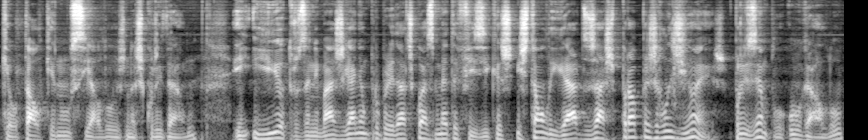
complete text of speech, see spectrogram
que é o tal que anuncia a luz na escuridão, e, e outros animais ganham propriedades quase metafísicas estão ligados às próprias religiões. Por exemplo, o galo,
